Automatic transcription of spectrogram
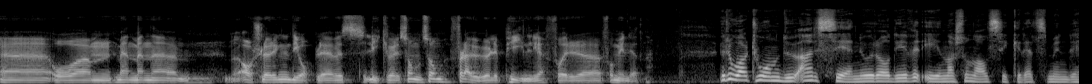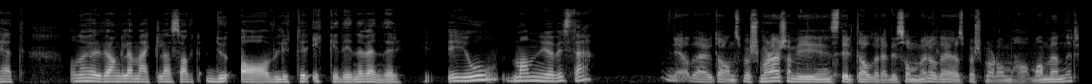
Uh, og, men, men avsløringene de oppleves likevel som, som flaue eller pinlige for, for myndighetene. Roar Thon, du er seniorrådgiver i Nasjonal sikkerhetsmyndighet. Og nå hører vi Angela Merkel har sagt 'du avlytter ikke dine venner'. Jo, man gjør visst det. Ja, Det er jo et annet spørsmål her som vi stilte allerede i sommer. og Det er jo spørsmålet om har man venner?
